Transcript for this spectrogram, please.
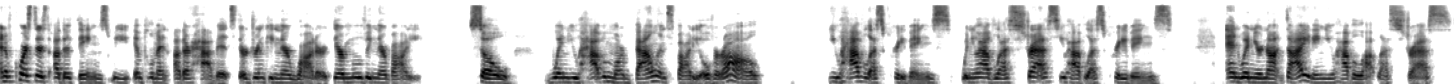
And of course, there's other things. We implement other habits. They're drinking their water, they're moving their body. So when you have a more balanced body overall, you have less cravings. When you have less stress, you have less cravings. And when you're not dieting, you have a lot less stress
